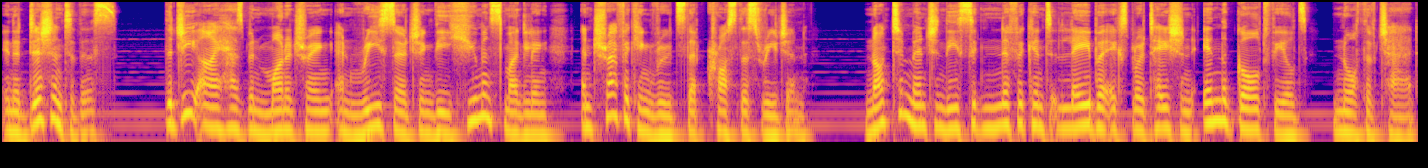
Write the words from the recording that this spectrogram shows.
In addition to this, the GI has been monitoring and researching the human smuggling and trafficking routes that cross this region, not to mention the significant labor exploitation in the goldfields north of Chad.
